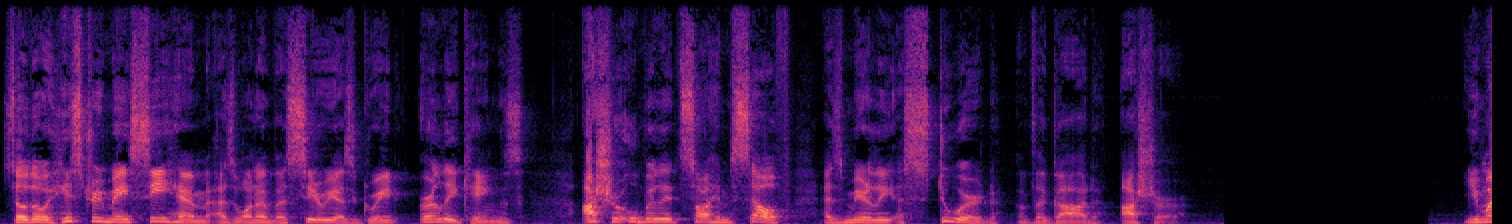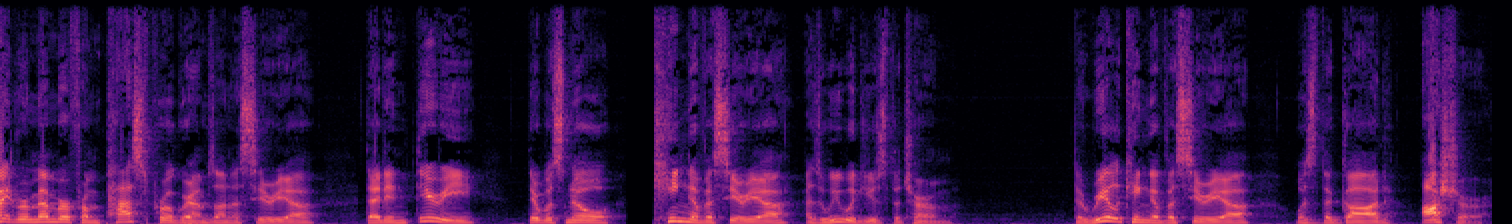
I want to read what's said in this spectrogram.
So, though history may see him as one of Assyria's great early kings, Ashur uballit saw himself as merely a steward of the god Ashur. You might remember from past programs on Assyria that in theory, there was no king of Assyria as we would use the term. The real king of Assyria was the god Ashur.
